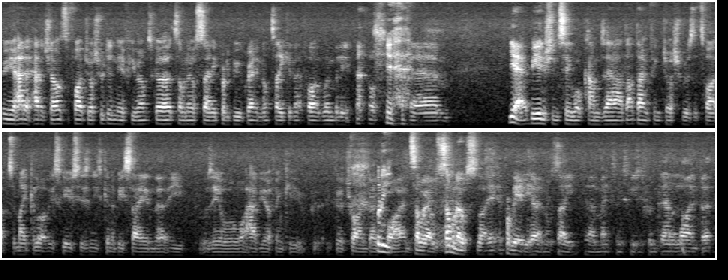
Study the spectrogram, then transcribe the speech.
who you had a, had a chance to fight Joshua, didn't he? A few months ago, I heard someone else saying he'd probably be regretting not taking that fight at Wembley. Yeah. um, yeah, it'd be interesting to see what comes out. I don't think Joshua's the type to make a lot of excuses, and he's going to be saying that he was ill or what have you. I think he's going to try and go Well, he- quiet. And someone else, someone else, like probably Eddie Hearn, will say uh, make some excuses for him down the line. But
